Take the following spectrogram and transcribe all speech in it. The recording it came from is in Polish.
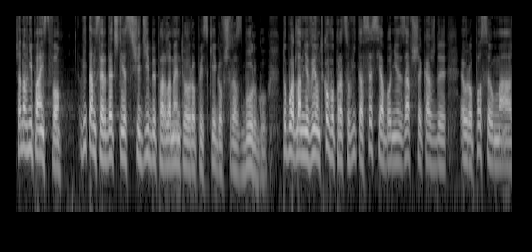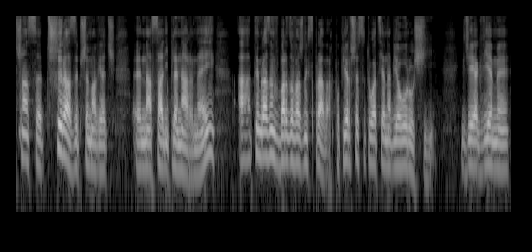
Szanowni Państwo, witam serdecznie z siedziby Parlamentu Europejskiego w Strasburgu. To była dla mnie wyjątkowo pracowita sesja, bo nie zawsze każdy europoseł ma szansę trzy razy przemawiać e, na sali plenarnej, a tym razem w bardzo ważnych sprawach. Po pierwsze, sytuacja na Białorusi, gdzie, jak wiemy,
